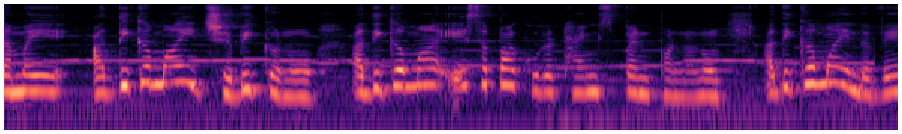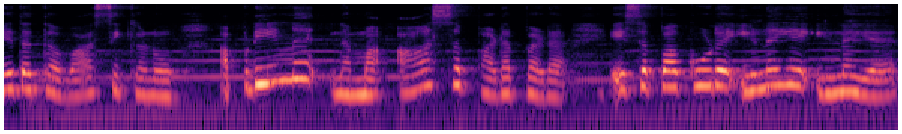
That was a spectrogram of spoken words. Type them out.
நம்ம அதிகமாக ஜெபிக்கணும் அதிகமாக ஏசப்பா கூட டைம் ஸ்பெண்ட் பண்ணணும். அதிகமாக இந்த வேதத்தை வாசிக்கணும் அப்படின்னு நம்ம ஆசைப்படப்பட. ஏசப்பா கூட இணைய இணைய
